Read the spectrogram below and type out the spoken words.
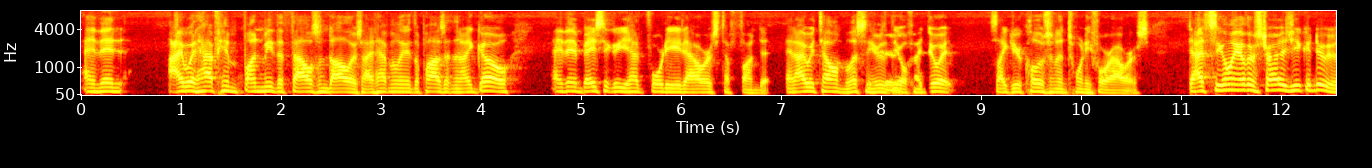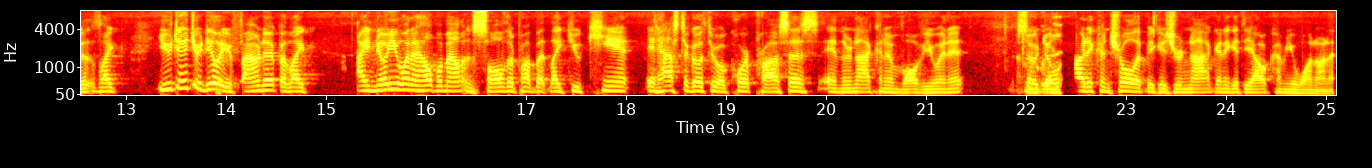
And then I would have him fund me the thousand dollars. I'd have him leave a deposit. And then I'd go. And then basically you had 48 hours to fund it. And I would tell him, listen, here's the deal. If I do it, it's like you're closing in 24 hours. That's the only other strategy you could do. It's like you did your deal, you found it, but like I know you want to help them out and solve their problem, but like you can't. It has to go through a court process, and they're not going to involve you in it. So Okay. don't try to control it because you're not going to get the outcome you want on it.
